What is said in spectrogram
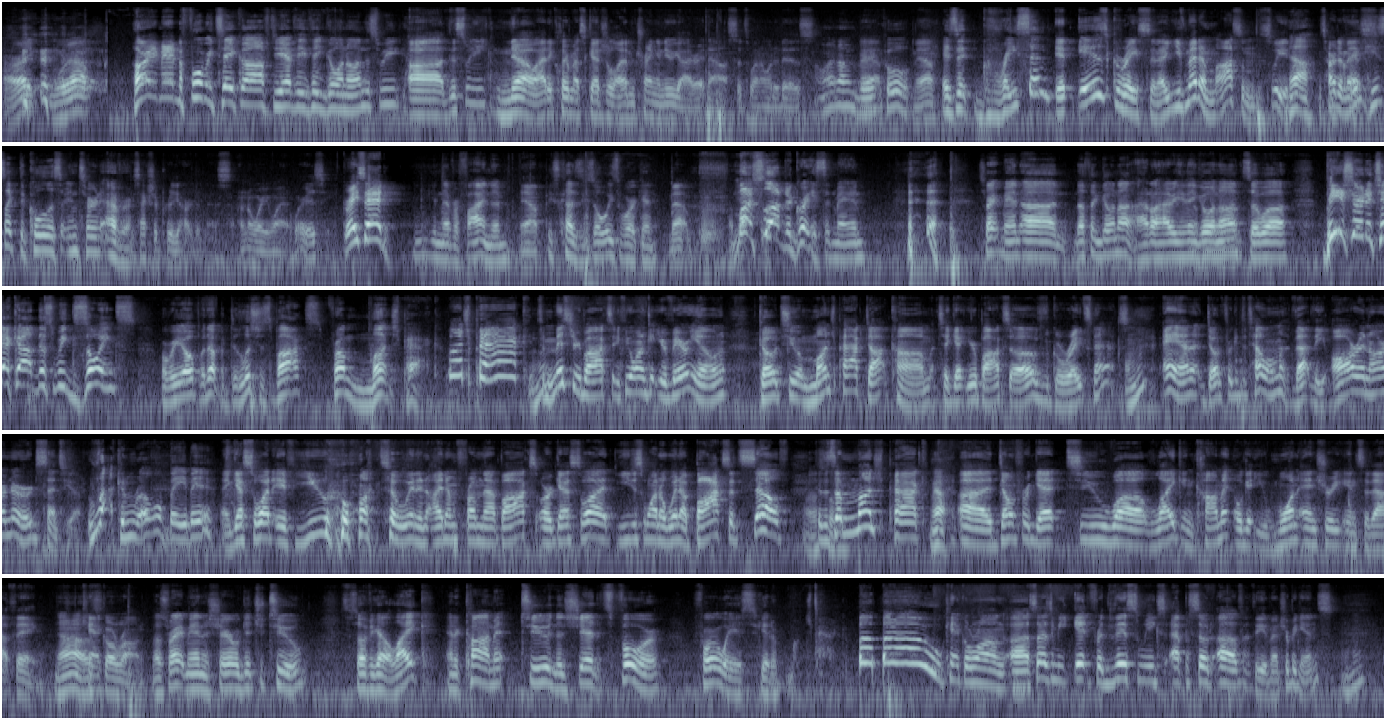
All right, we're out. All right, man. Before we take off, do you have anything going on this week? Uh, this week, no. I had to clear my schedule. I'm training a new guy right now, so that's why I know what it is. Right on, very Yeah. cool. Yeah. Is it Grayson? It is Grayson. Uh, You've met him. Awesome. Sweet. Yeah. It's hard to Gra- miss. He's like the coolest intern ever. It's actually pretty hard to miss. I don't know where he went. Where is he? Grayson! You can never find him. Yeah. Because he's always working. Yeah. Much love to Grayson, man. That's right, man. Uh, nothing going on. I don't have anything going on. So uh, be sure to check out this week's Zoinks, where we open up a delicious box from Munch Pack. Munch Pack! It's a mystery box, and if you want to get your very own, go to munchpack.com to get your box of great snacks. And don't forget to tell them that the R&R nerd sent you. Rock and roll, baby. And guess what? If you want to win an item from that box, or guess what? You just want to win a box itself, because it's a Munch Pack, Yeah. uh, don't forget to uh, like and comment. It'll get you one entry into that thing. No, Can't go wrong. That's right, man. And share will get you two. So if you got a like and a comment, two, and then share, that's four. Four ways to get a Munch Pack. Ba-ba-do! Can't go wrong. Uh, so that's gonna be it for this week's episode of The Adventure Begins.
